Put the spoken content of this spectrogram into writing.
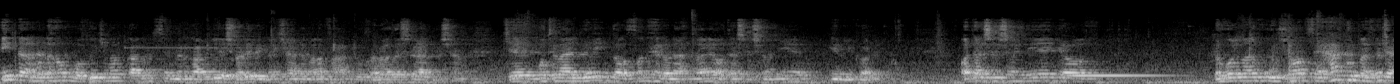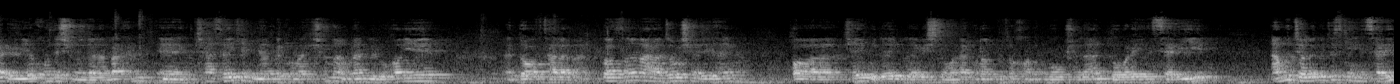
این در مورد همون موضوعی که من قبل سمن قبلی اشاره به کردم من فقط دوزاره ازش رد میشم. که متولی این داستان هلال احمر آتش نشانی این آتش نشانی یا به قول من اورژانس هر کدوم از درگیری خودشونو دارن. برای همین کسایی که میان به کمکشون معمولا گروه‌های داوطلبن. داستان مهرجا و شنیدید همین کی بوده؟ بوده اشتباه نکنم دو تا خانم گم شدن دوباره این سری. اما جالب اینجاست که این سری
